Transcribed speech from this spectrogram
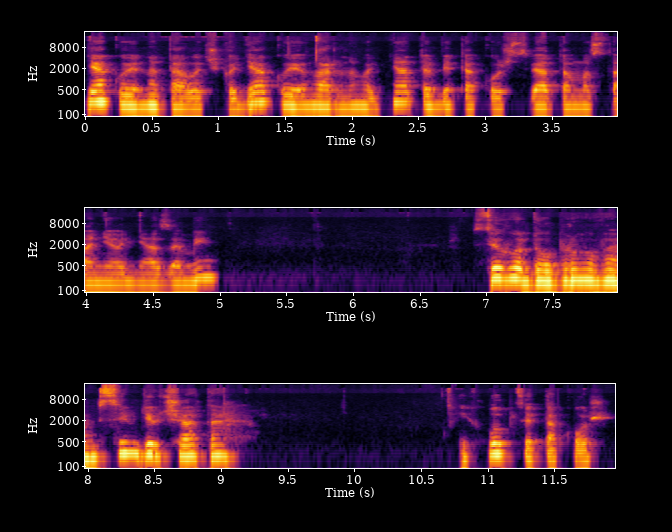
Дякую, Наталочко, дякую, гарного дня тобі також, святом останнього дня зими. Всього доброго вам всім, дівчата. І хлопці також.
